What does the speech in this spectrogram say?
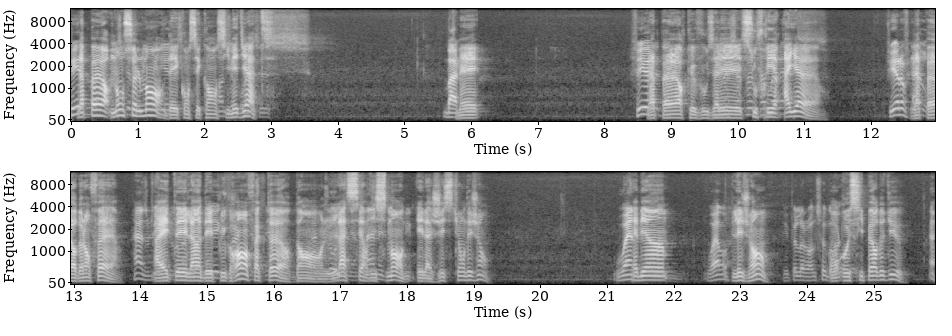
La peur non seulement des conséquences immédiates, mais la peur que vous allez souffrir ailleurs, la peur de l'enfer, a été l'un des plus grands facteurs dans l'asservissement et la gestion des gens. Eh bien, les gens ont aussi peur de Dieu.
